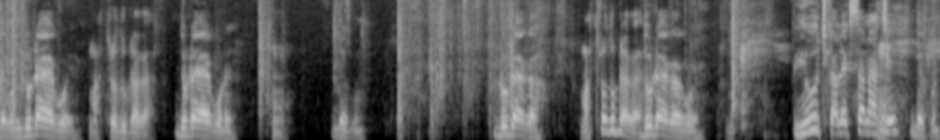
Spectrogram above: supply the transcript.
দেখুন দু টাকা করে। মাত্র দু টাকা? দু টাকা করে। হুম। দেখুন দু টাকা। মাত্র দু টাকা? দু টাকা করে। হিউজ কালেকশন আছে দেখুন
